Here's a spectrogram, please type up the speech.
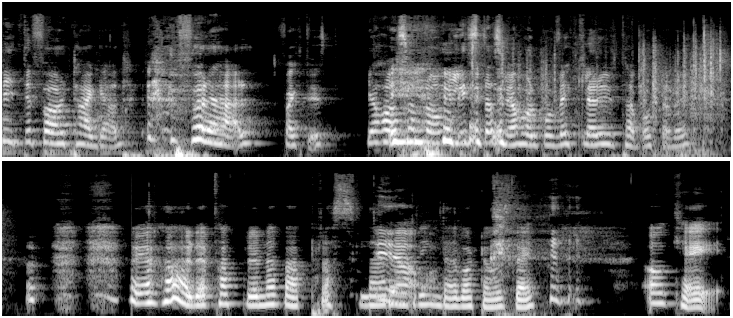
Lite för taggad för det här faktiskt. Jag har en sån lång lista som jag håller på att vecklar ut här borta nu. Jag hörde papperna bara prassla Ja. omkring där borta hos dig. Okej.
